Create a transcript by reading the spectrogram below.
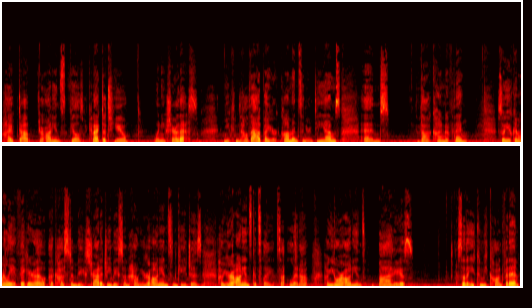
hyped up. Your audience feels connected to you when you share this. And you can tell that by your comments and your DMs and that kind of thing. So you can really figure out a custom based strategy based on how your audience engages, how your audience gets uh, lit up, how your audience buys, so that you can be confident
